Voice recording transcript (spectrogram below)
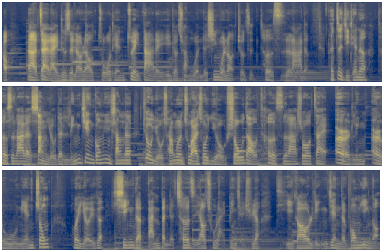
好，那再来就是聊聊昨天最大的一个传闻的新闻了，就是特斯拉的。那这几天呢，特斯拉的上游的零件供应商呢，就有传闻出来说，有收到特斯拉说，在二零二五年中会有一个新的版本的车子要出来，并且需要。提高零件的供应哦，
